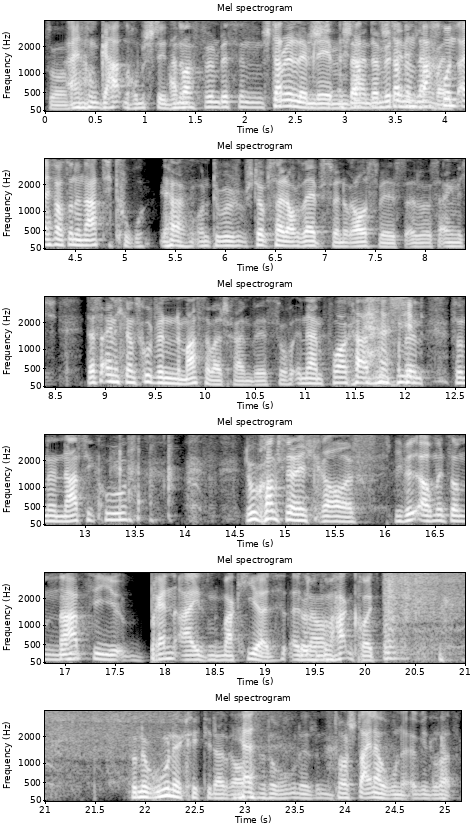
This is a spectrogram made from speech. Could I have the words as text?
so. einfach im Garten rumstehen. So Einfach für ein bisschen statt, Thrill im Leben. Statt, dann, dann wird statt nicht Wachhund einfach so eine Nazi-Kuh. Ja, und du stirbst halt auch selbst, wenn du raus willst. Also ist eigentlich, das ist eigentlich ganz gut, wenn du eine Masterarbeit schreiben willst. So in deinem Vorgarten so eine, so eine Nazi-Kuh. Du kommst ja nicht raus. Die wird auch mit so einem Nazi-Brenneisen markiert, also Genau. mit so einem Hakenkreuz. So eine Rune kriegt die da drauf. Ja, so eine Rune, so eine Torsteiner Rune, irgendwie sowas.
